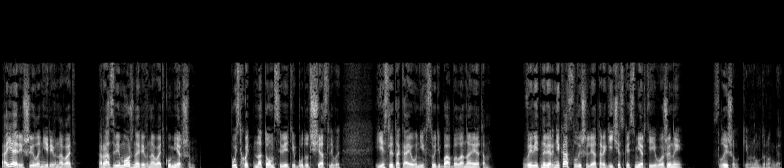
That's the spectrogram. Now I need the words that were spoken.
А я решила не ревновать. Разве можно ревновать к умершим? Пусть хоть на том свете будут счастливы, если такая у них судьба была на этом. Вы ведь наверняка слышали о трагической смерти его жены. Слышал, кивнул Дронга.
